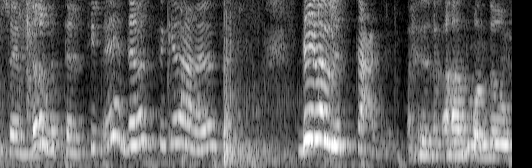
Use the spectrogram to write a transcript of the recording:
مش هيفضلوا بالترتيب. إيه ده بس كده على رزقك دايما مستعجل. عايزك اقعد مندوب.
